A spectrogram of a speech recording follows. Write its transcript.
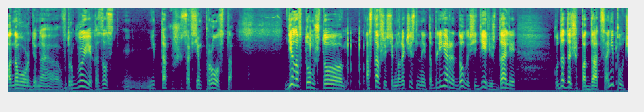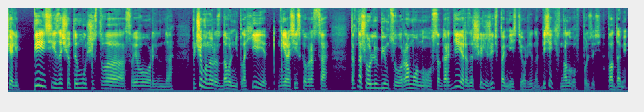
одного ордена в другой оказалось не так уж и совсем просто. Дело в том, что оставшиеся многочисленные тамплиеры долго сидели, ждали, Куда дальше податься? Они получали пенсии за счет имущества своего ордена. Причем оно довольно неплохие, не российского образца. Так нашего любимцу Рамону Сагарди разрешили жить в поместье ордена, без всяких налогов пользуясь плодами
